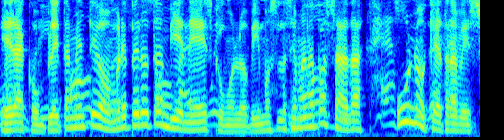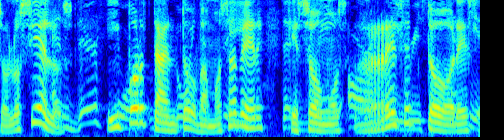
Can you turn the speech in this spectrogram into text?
era completamente hombre, pero también es, como lo vimos la semana pasada, uno que atravesó los cielos. Y por tanto vamos a ver que somos receptores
